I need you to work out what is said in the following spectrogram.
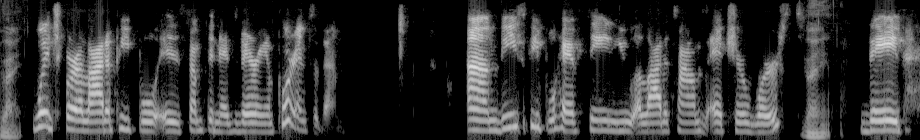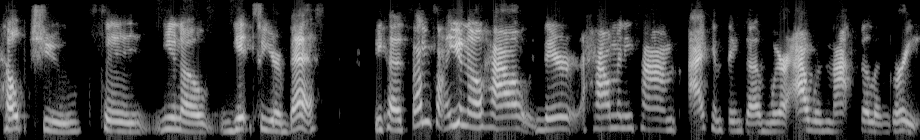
right. which for a lot of people is something that's very important to them. Um, these people have seen you a lot of times at your worst. Right. They've helped you to you know get to your best because sometimes you know how there how many times i can think of where i was not feeling great.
